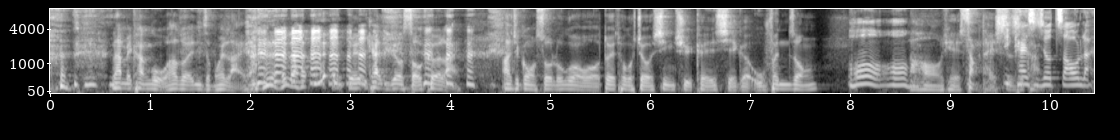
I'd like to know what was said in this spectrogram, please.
他没看过我，他说你怎么会来啊？因为一开始就有熟客来，他就跟我说，如果我对脱口秀有兴趣，可以写个五分钟。哦哦，然后可以上台试试。一开始就招揽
